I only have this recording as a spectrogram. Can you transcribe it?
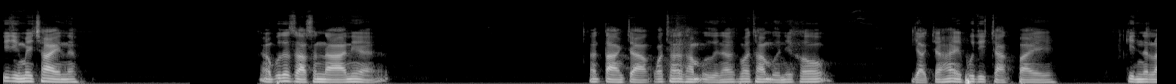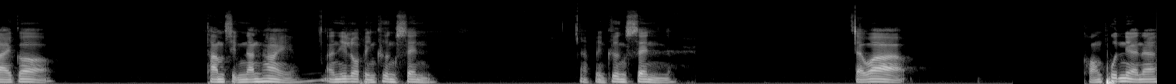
ที่จริงไม่ใช่นะพุทธศาสนาเนี่ย มันต่างจากวัฒนธรรมอื่นนะวัฒนธรรมอื่นนี่เขาอยากจะให้ผู้ที่จากไปกินอะไรก็ทำสิ่งนั้นให้ อันนี้เราเป็นเครื่องเส้น เป็นเครื่องเส้น แต่ว่าของพุทธเนี่ยนะ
